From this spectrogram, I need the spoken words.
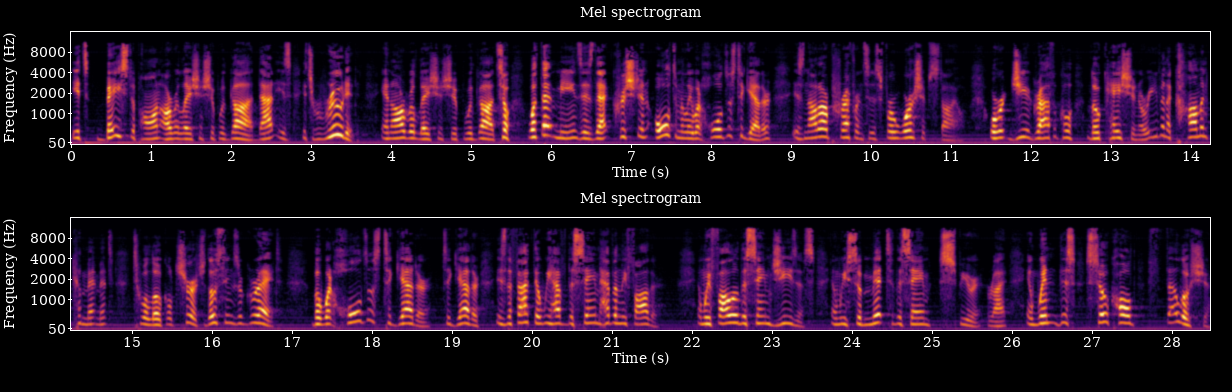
it's based upon our relationship with God. That is, it's rooted in our relationship with God. So, what that means is that Christian, ultimately, what holds us together is not our preferences for worship style or geographical location or even a common commitment to a local church. Those things are great. But what holds us together, together is the fact that we have the same Heavenly Father and we follow the same Jesus and we submit to the same Spirit, right? And when this so called fellowship,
